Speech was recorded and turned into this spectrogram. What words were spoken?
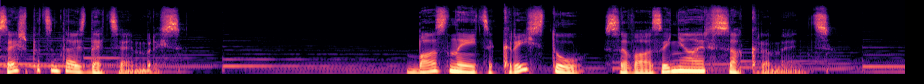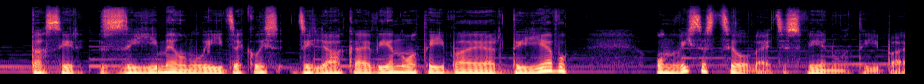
Sešpadsmitais decembris Baznīca Kristū savā ziņā ir sakraments. Tas ir zīme un līdzeklis dziļākai vienotībai ar Dievu un visas cilvēces vienotībai.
